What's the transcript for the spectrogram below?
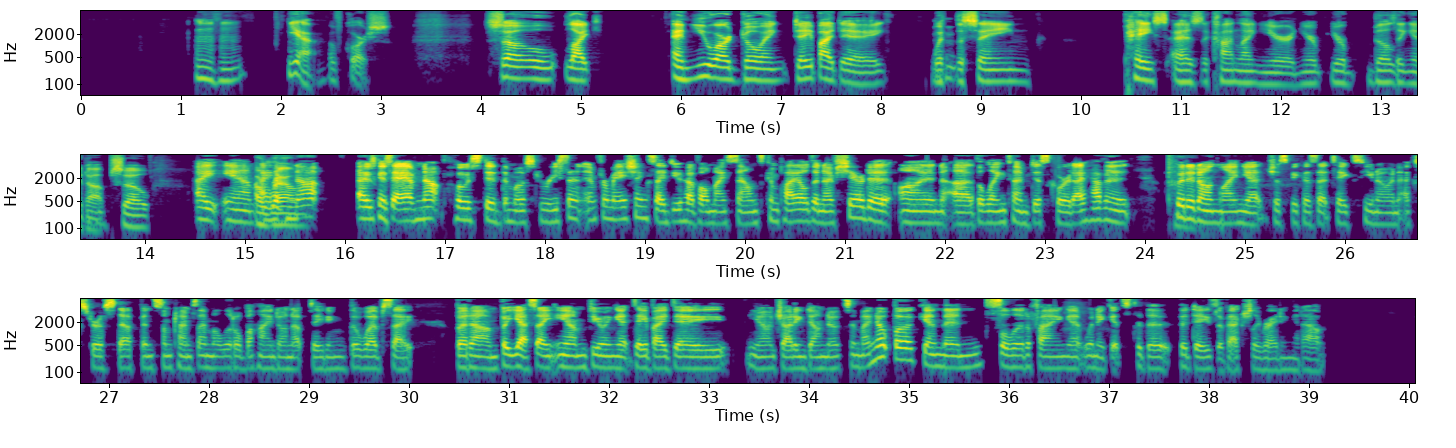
Hmm. Yeah, of course. So like, and you are going day by day with mm-hmm. the same pace as the Conlang year and you're you're building it up. So I am. Around... I have not I was going to say I have not posted the most recent information because I do have all my sounds compiled and I've shared it on uh, the Langtime Discord. I haven't put it online yet just because that takes you know an extra step and sometimes I'm a little behind on updating the website. But um, but yes, I am doing it day by day. You know, jotting down notes in my notebook and then solidifying it when it gets to the the days of actually writing it out.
